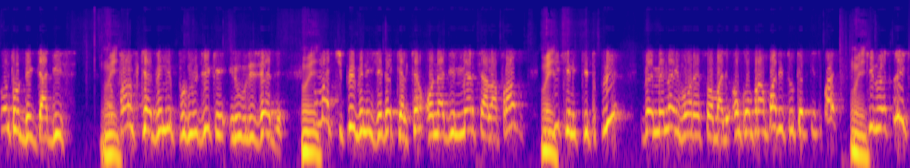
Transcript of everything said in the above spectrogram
contre des djihadistes. Oui. La France qui est venue pour nous dire qu'il nous aide. Oui. Comment tu peux venir aider quelqu'un? On a dit merci à la France, il dit qu'il ne quitte plus, mais maintenant ils vont rester au Mali. On ne comprend pas du tout ce qui se passe. Oui. Qui nous explique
